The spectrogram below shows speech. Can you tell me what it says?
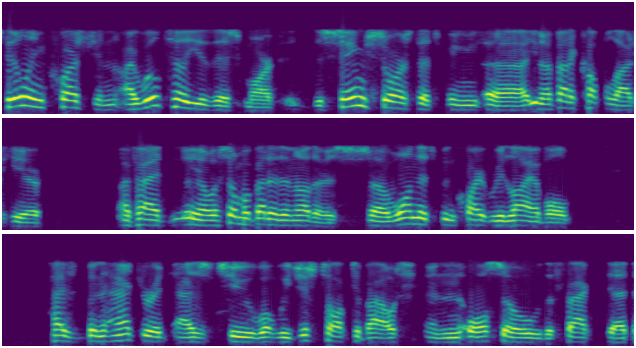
Still in question. I will tell you this, Mark. The same source that's been, uh, you know, I've had a couple out here. I've had, you know, some are better than others. Uh, one that's been quite reliable has been accurate as to what we just talked about, and also the fact that,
